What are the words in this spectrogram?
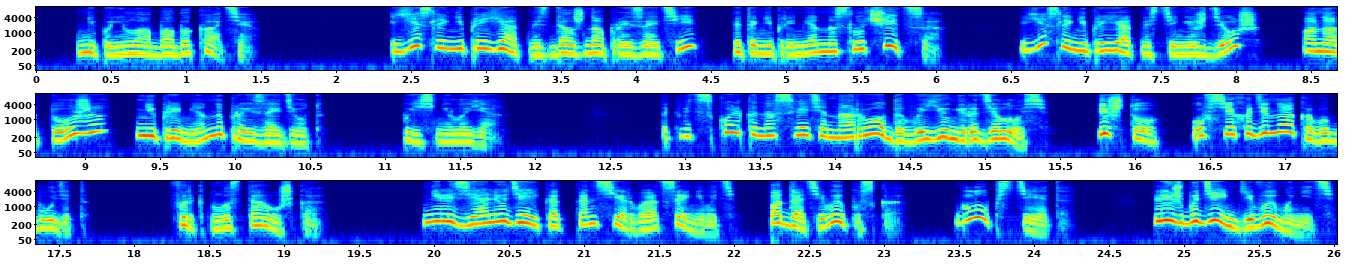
— не поняла баба Катя. «Если неприятность должна произойти, это непременно случится. Если неприятности не ждешь, она тоже непременно произойдет, пояснила я. Так ведь сколько на свете народа в июне родилось? И что, у всех одинаково будет? фыркнула старушка. Нельзя людей как консервы оценивать по дате выпуска. Глупости это. Лишь бы деньги выманить.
